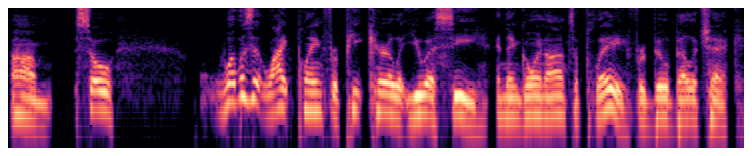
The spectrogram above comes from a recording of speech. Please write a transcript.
Um, so, what was it like playing for Pete Carroll at USC and then going on to play for Bill Belichick,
